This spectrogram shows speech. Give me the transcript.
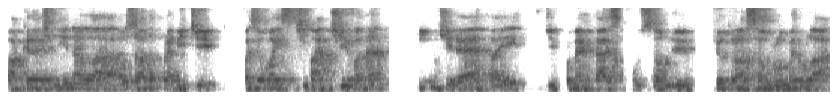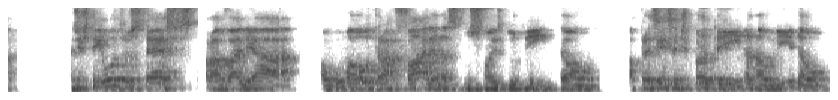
A creatinina ela é usada para medir, fazer uma estimativa, né, indireta aí de como é que está essa função de filtração glomerular. A gente tem outros testes para avaliar alguma outra falha nas funções do rim, então a presença de proteína na urina, ou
